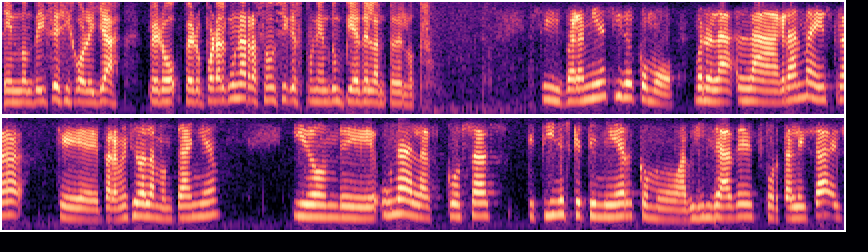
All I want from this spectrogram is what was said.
En donde dices, híjole, ya, pero, pero por alguna razón sigues poniendo un pie delante del otro. Sí, para mí ha sido como, bueno, la, la gran maestra que para mí ha sido la montaña y donde una de las cosas que tienes que tener como habilidades, fortaleza, es,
